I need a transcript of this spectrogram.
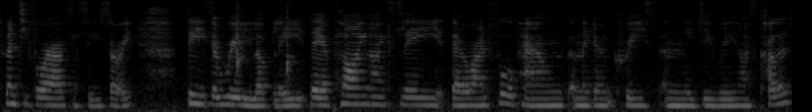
24 hour tattoos, sorry. These are really lovely. They apply nicely, they're around £4 and they don't crease and they do really nice colours.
